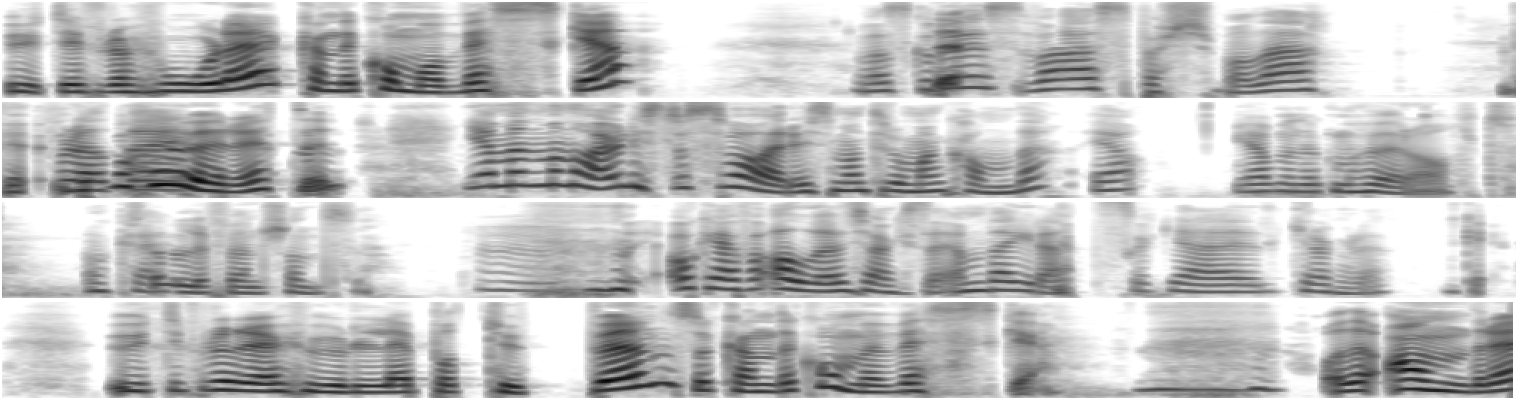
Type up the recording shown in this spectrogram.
Ut ifra holet kan det komme væske. Hva, skal du, hva er spørsmålet? Du må det- høre etter. Ja, men man har jo lyst til å svare hvis man tror man kan det. Ja, Ja, men dere må høre alt. Okay. Så alle får en sjanse. OK, jeg får alle en sjanse. Ja, men det er greit. Skal ikke jeg krangle. Ut ifra det hullet på tuppen, så kan det komme væske. Og det andre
